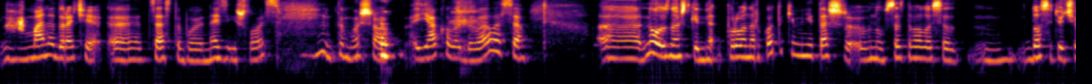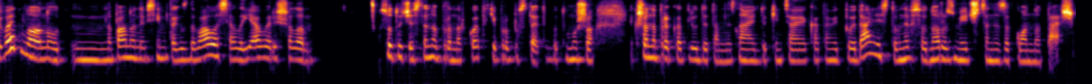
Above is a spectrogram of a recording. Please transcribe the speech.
В мене, до речі, е, це з тобою не зійшлось, тому що я коли дивилася. Е, ну, знову ж таки, для про наркотики мені теж ну, все здавалося досить очевидно. Ну, напевно, не всім так здавалося, але я вирішила. Суто частину про наркотики пропустити, бо тому що, якщо, наприклад, люди там не знають до кінця, яка там відповідальність, то вони все одно розуміють, що це незаконно теж.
